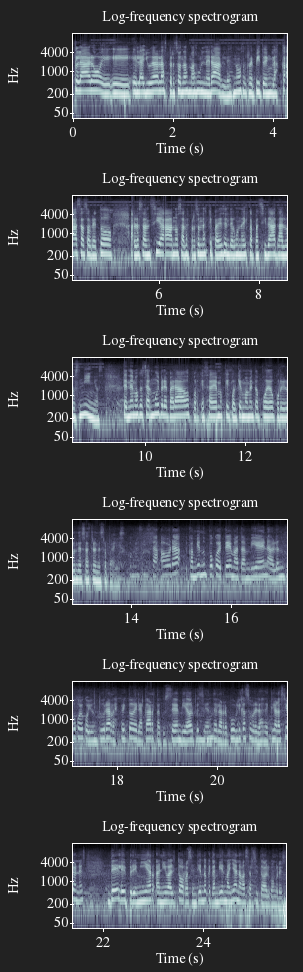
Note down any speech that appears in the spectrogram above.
claro eh, eh, el ayudar a las personas más vulnerables, ¿no? Repito, en las casas, sobre todo a los ancianos, a las personas que padecen de alguna discapacidad, a los niños. Tenemos que estar muy preparados porque sabemos que en cualquier momento puede ocurrir un desastre en nuestro país. Ahora, cambiando un poco de tema también, hablando un poco de coyuntura respecto de la carta que usted ha enviado al presidente de la República sobre las declaraciones del premier Aníbal Torres. Entiendo que también mañana va a ser citado al Congreso.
